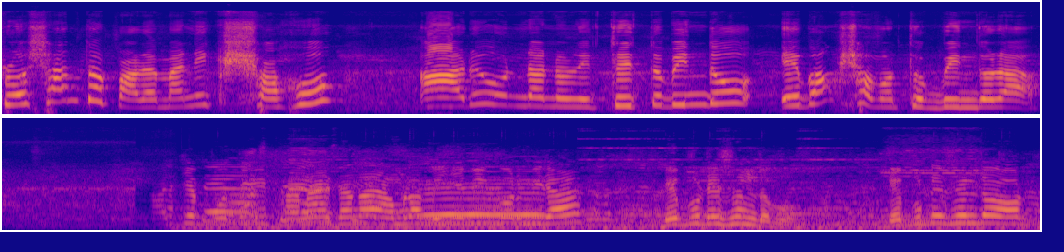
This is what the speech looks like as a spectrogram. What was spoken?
Prashanta Paramanik সহ আরও অন্যান্য নেতৃত্ববৃন্দ এবং সমর্থকবৃন্দরা। রাজ্যে প্রতিটি থানায় থানায় আমরা বিজেপি কর্মীরা ডেপুটেশন দেবো। ডেপুটেশনটার অর্থ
